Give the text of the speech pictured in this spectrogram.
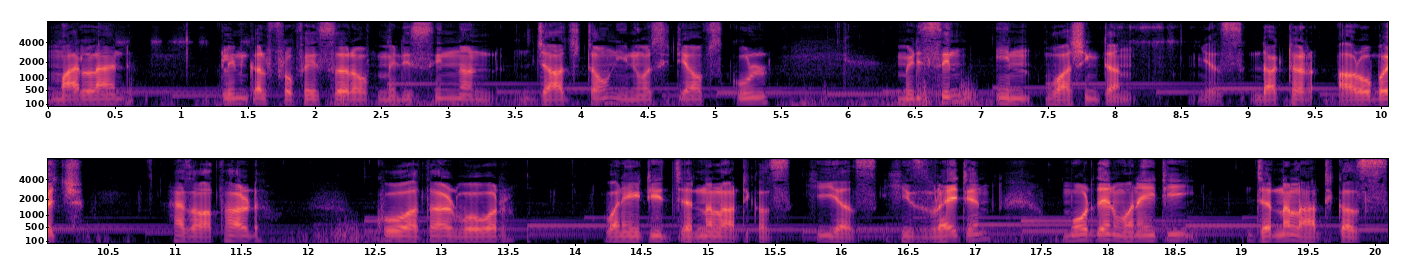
Maryland, clinical professor of medicine and Georgetown University of School Medicine in Washington. Yes, Dr. Auerbach has authored, co-authored over 180 journal articles. He has he's written more than 180 journal articles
